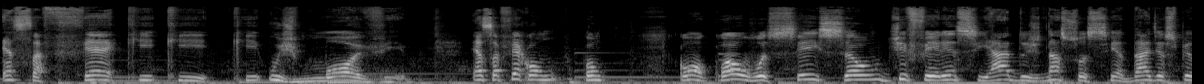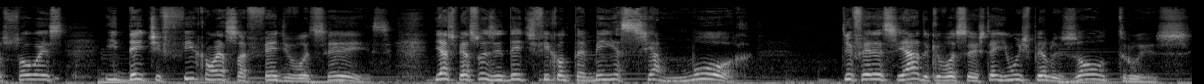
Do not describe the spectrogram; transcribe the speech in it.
essa fé que, que, que os move, essa fé com, com com a qual vocês são diferenciados na sociedade. As pessoas identificam essa fé de vocês e as pessoas identificam também esse amor diferenciado que vocês têm uns pelos outros.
